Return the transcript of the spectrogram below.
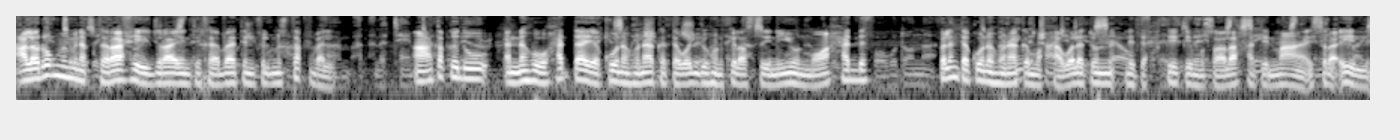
على الرغم من اقتراح إجراء انتخابات في المستقبل أعتقد أنه حتى يكون هناك توجه فلسطيني موحد فلن تكون هناك محاولة لتحقيق مصالحة مع إسرائيل.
